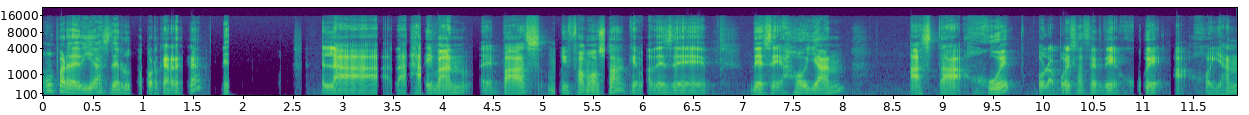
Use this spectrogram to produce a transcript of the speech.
Un, par de días de ruta por carretera. La, la Haivan eh, Pass, muy famosa, que va desde, desde Hoi An hasta Hue, o la puedes hacer de Hue a Hoi An,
